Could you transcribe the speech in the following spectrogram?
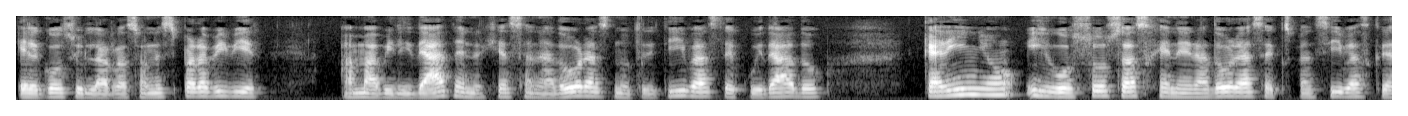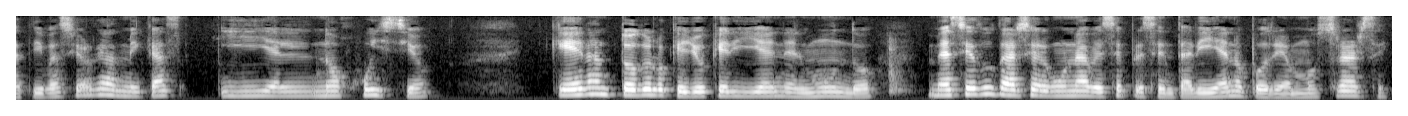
el gozo y las razones para vivir, amabilidad, energías sanadoras, nutritivas, de cuidado, cariño y gozosas, generadoras, expansivas, creativas y orgásmicas, y el no juicio, que eran todo lo que yo quería en el mundo, me hacía dudar si alguna vez se presentarían o podrían mostrarse.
